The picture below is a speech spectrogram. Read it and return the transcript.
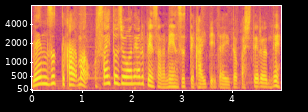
メンズってか、まあ、サイト上はね、アルペンさんのメンズって書いていたりとかしてるんで、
